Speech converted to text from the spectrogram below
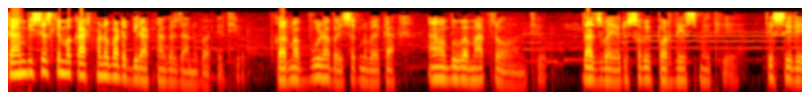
काम विशेषले म काठमाडौँबाट विराटनगर जानुपर्ने थियो। घरमा बुढा भइसक्नुभएका आमा बुबा मात्र हुनुहुन्थ्यो। दाजुभाइहरू सबै परदेशमै थिए। त्यसैले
